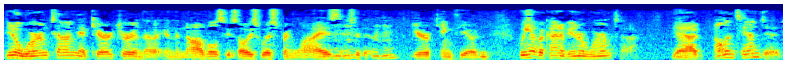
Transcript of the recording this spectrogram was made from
You know, Wormtongue, that character in the, in the novels who's always whispering lies mm-hmm, into the mm-hmm. ear of King Theoden we have a kind of inner Wormtongue that well intended,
